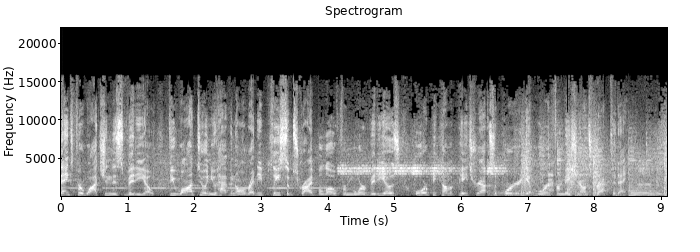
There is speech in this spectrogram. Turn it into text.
Thanks for watching this video. If you want to and you haven't already, please subscribe below for more videos or become a Patreon supporter to get more information on Scrap Today.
